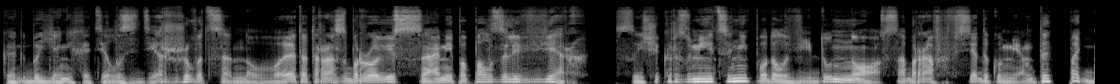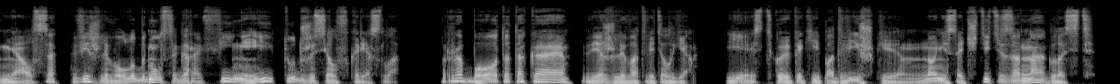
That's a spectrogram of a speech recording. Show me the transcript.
Как бы я не хотел сдерживаться, но в этот раз брови сами поползли вверх. Сыщик, разумеется, не подал виду, но, собрав все документы, поднялся, вежливо улыбнулся графине и тут же сел в кресло. «Работа такая», — вежливо ответил я. «Есть кое-какие подвижки, но не сочтите за наглость.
